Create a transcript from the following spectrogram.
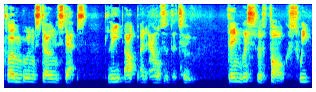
clumbering stone steps lead up and out of the tomb. Thin wisps of fog sweep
